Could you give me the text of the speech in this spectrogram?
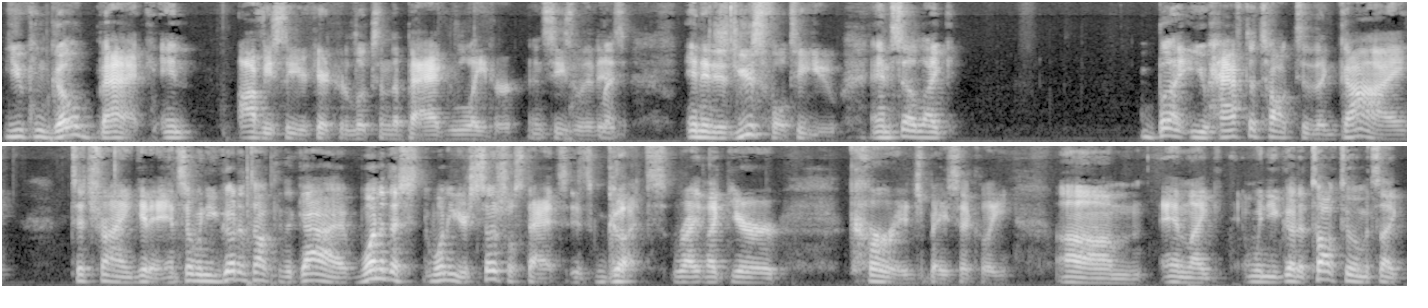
you can go back and obviously your character looks in the bag later and sees what it is Right. and it is useful to you. And so like but you have to talk to the guy to try and get it. And so when you go to talk to the guy one of the one of your social stats is guts right? Like your courage basically. Um and like when you go to talk to him it's like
